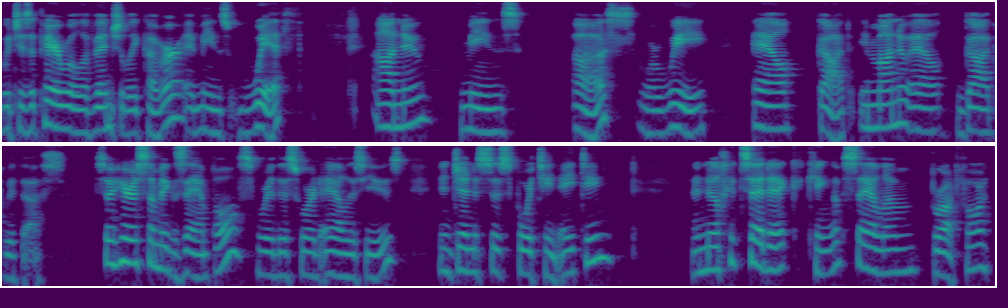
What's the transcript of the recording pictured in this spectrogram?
which is a pair we'll eventually cover, it means with. Anu means us or we. El, God. Immanuel, God with us. So here are some examples where this word El is used. In Genesis 14:18, and Melchizedek, king of Salem, brought forth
